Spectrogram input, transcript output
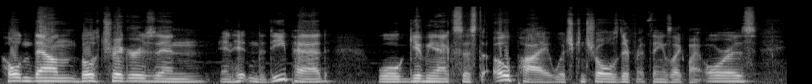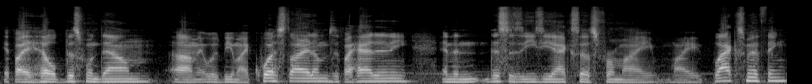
holding down both triggers and, and hitting the D-pad will give me access to Opie, which controls different things like my auras. If I held this one down, um, it would be my quest items if I had any. And then this is easy access for my, my blacksmithing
